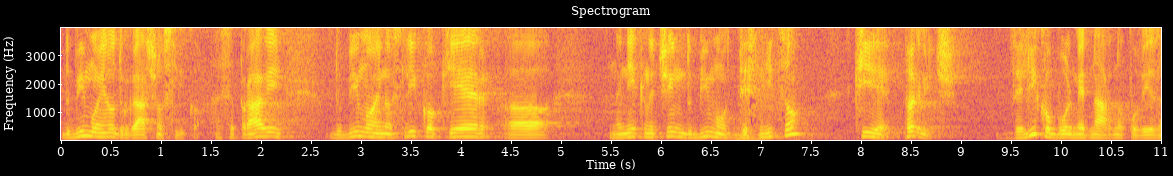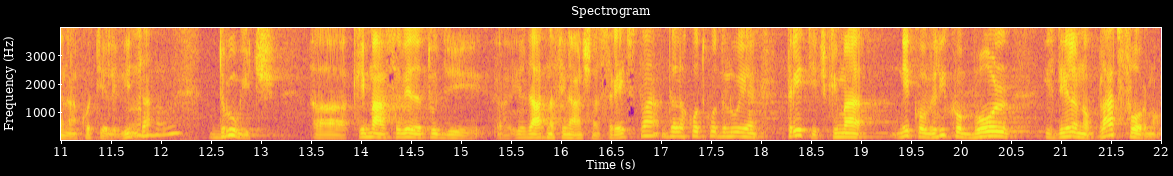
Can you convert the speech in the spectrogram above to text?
dobimo eno drugačno sliko. Se pravi, dobimo eno sliko, kjer uh, na nek način dobimo desnico, ki je prvič veliko bolj mednarodno povezana kot je levica, uh -huh. drugič ki ima seveda tudi izdatna finančna sredstva, da lahko tako deluje. Tretjič, ki ima neko veliko bolj izdelano platformo,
